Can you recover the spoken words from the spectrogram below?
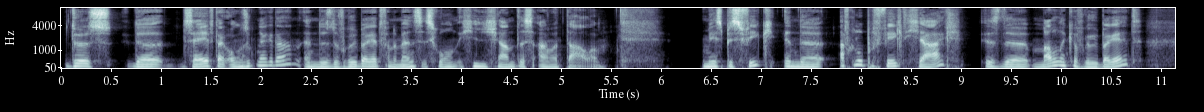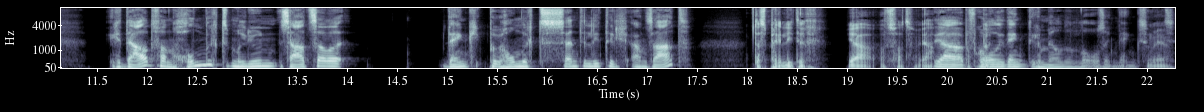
dus de, zij heeft daar onderzoek naar gedaan. En dus de vruchtbaarheid van de mens is gewoon gigantisch aan het dalen. Meer specifiek, in de afgelopen 40 jaar is de mannelijke vruchtbaarheid gedaald van 100 miljoen zaadcellen, denk per 100 centiliter aan zaad. Dat is per liter. Ja, of wat. Ja. Ja, vooral, ik denk de gemiddelde lozing, denk ik zoiets.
